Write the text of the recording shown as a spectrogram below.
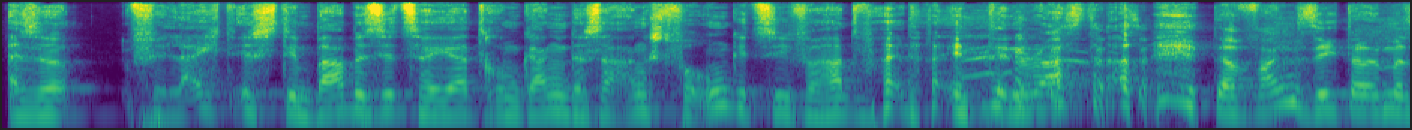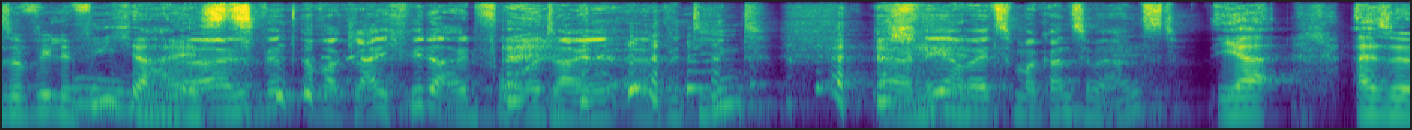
Also vielleicht ist dem Barbesitzer ja drum gegangen, dass er Angst vor Ungeziefer hat, weil da in den Rastas, da fangen sich doch immer so viele Viecher Ja, heißt. es wird aber gleich wieder ein Vorurteil äh, bedient. Äh, nee, aber jetzt mal ganz im Ernst. Ja, also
